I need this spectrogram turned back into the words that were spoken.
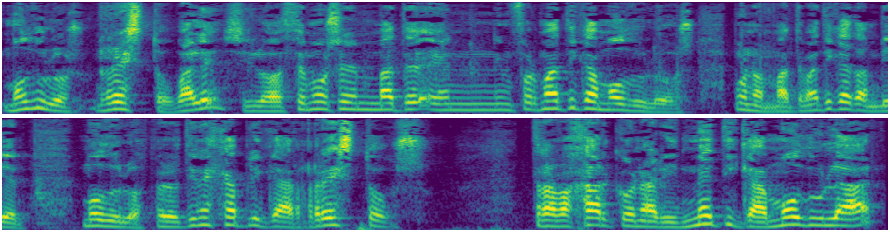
módulos, resto, ¿vale? Si lo hacemos en informática, módulos. Bueno, en matemática también, módulos, pero tienes que aplicar restos trabajar con aritmética modular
